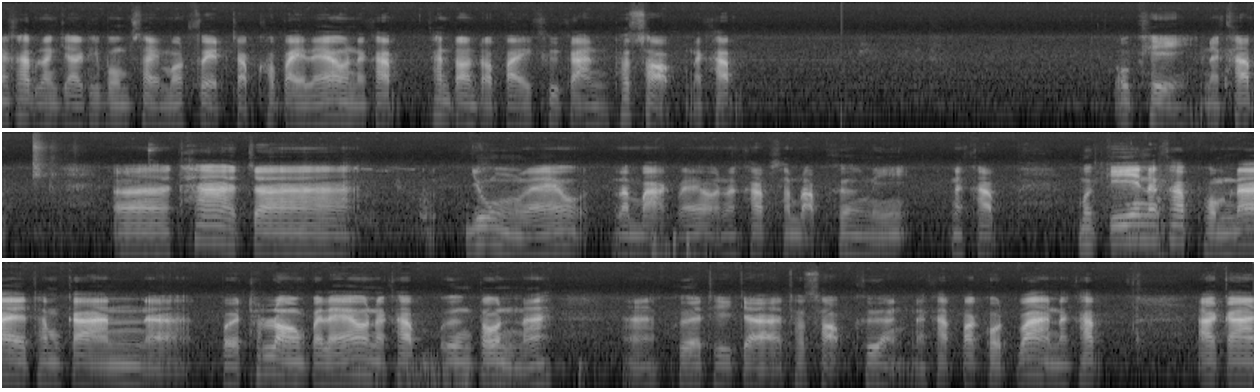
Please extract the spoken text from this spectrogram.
นะครับหลังจากที่ผมใส่ MOSFET กลับเข้าไปแล้วนะครับ ขั้นตอนต่อไปคือการทดสอบนะครับโอเคนะครับเอ่อถ้าจะยุ่งแล้วลำบากแล้วนะครับสำหรับเครื่องนี้นะครับ เมื่อกี้นะครับผมได้ทำการเปิดทดลองไปแล้วนะครับเบื้องต้นนะเพื่อที่จะทดสอบเครื่องนะครับ ปรากฏว่านะครับ อาการ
